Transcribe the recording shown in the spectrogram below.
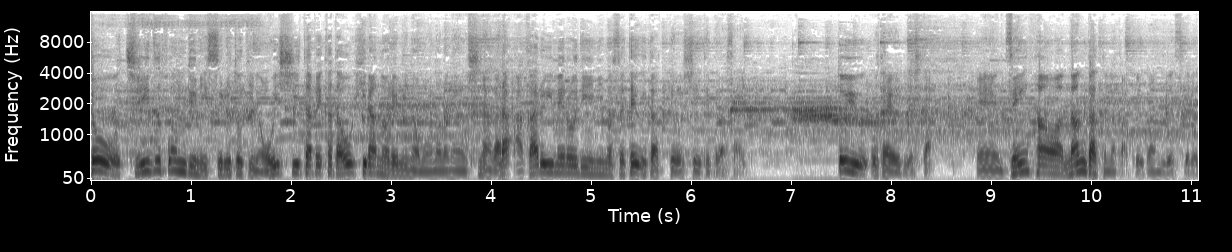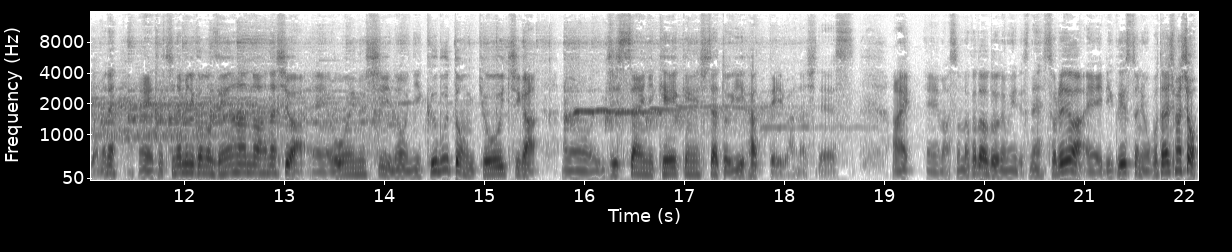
蝶をチーズフォンデュにする時の美味しい食べ方を平野レミのモノマネをしながら明るいメロディーに乗せて歌って教えてください。というお便りでした。えー前半は何だったのかという感じですけれどもね。えーと、ちなみにこの前半の話は、えー ONC の肉布団京一が、あの、実際に経験したと言い張っている話です。はい。えーまあそんなことはどうでもいいですね。それでは、えーリクエストにお答えしましょう。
